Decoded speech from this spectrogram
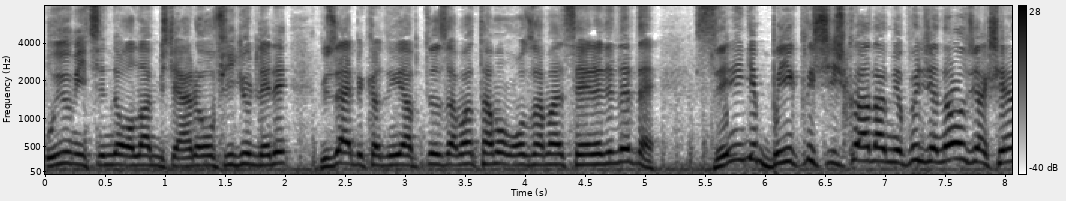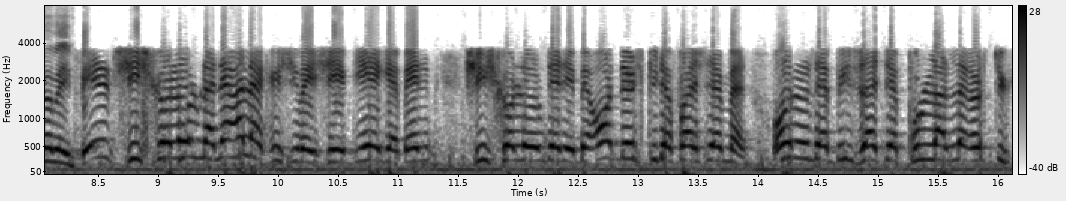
uyum içinde olan bir şey. Yani o figürleri güzel bir kadın yaptığı zaman tamam o zaman seyredilir de senin gibi bıyıklı şişko adam yapınca ne olacak Şenol Bey? Benim şişkoluğumla ne alakası var Şevki'ye Ege? Benim şişkoluğum dedim ben 14 kilo fazla ben. Onu da biz zaten pullarla örttük.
